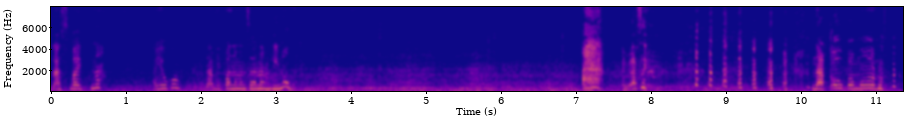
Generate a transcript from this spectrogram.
Last bite na. Ayoko. Dami pa naman sanang hinog. Ah! Ang asim. Nakaw pa more.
